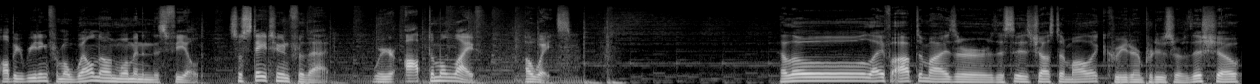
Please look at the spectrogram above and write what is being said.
I'll be reading from a well known woman in this field. So stay tuned for that, where your optimal life awaits. Hello, Life Optimizer. This is Justin Malik, creator and producer of this show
